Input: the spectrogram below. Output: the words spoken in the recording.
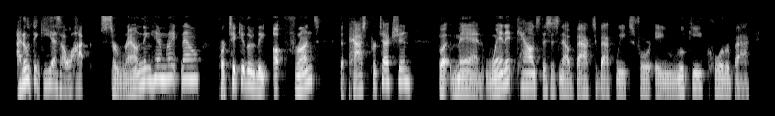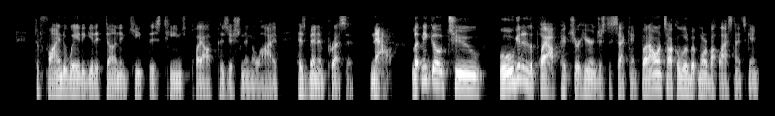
I don't think he has a lot surrounding him right now, particularly up front, the pass protection. But man, when it counts, this is now back to back weeks for a rookie quarterback to find a way to get it done and keep this team's playoff positioning alive has been impressive. Now, let me go to well, we'll get into the playoff picture here in just a second, but I want to talk a little bit more about last night's game.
